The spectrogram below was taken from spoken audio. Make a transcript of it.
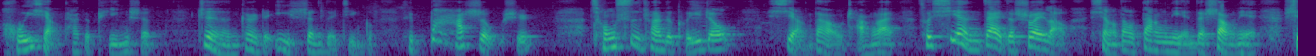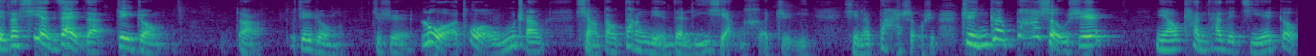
回想他的平生，整个的一生的经过，所以八首诗，从四川的夔州想到长安，从现在的衰老想到当年的少年，写到现在的这种，啊，这种就是落拓无成，想到当年的理想和志意，写了八首诗。整个八首诗，你要看它的结构。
